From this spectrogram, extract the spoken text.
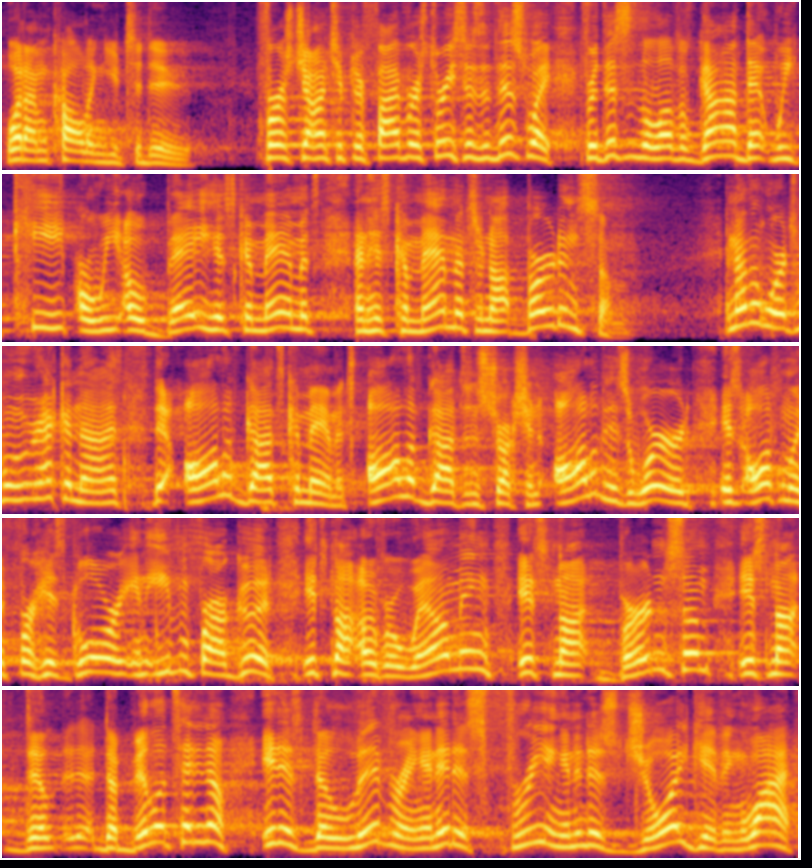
what I'm calling you to do. 1 John chapter 5 verse 3 says it this way, for this is the love of God that we keep or we obey his commandments and his commandments are not burdensome. In other words, when we recognize that all of God's commandments, all of God's instruction, all of His word is ultimately for His glory and even for our good, it's not overwhelming, it's not burdensome, it's not de- debilitating. No, it is delivering and it is freeing and it is joy giving. Why?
